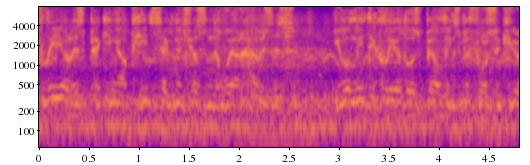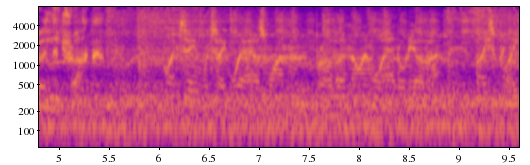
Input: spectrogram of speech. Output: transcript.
FLIR is picking up heat signatures in the warehouses. You will need to clear those buildings before securing the truck. My team will take warehouse one. Bravo 9 will handle the other. Base plate,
